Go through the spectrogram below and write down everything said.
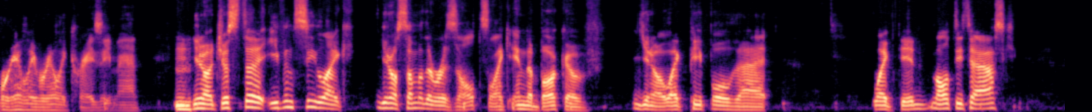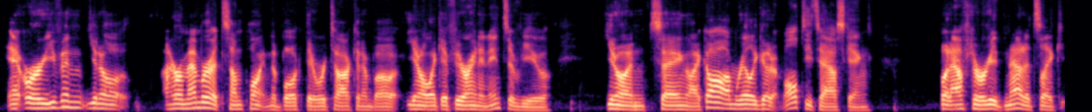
really, really crazy, man. Mhm. You know, just to even see like, you know, some of the results like in the book of, you know, like people that like did multitask or even, you know, I remember at some point in the book they were talking about, you know, like if you're in an interview, you know, and saying like, "Oh, I'm really good at multitasking," but after reading that, it's like,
